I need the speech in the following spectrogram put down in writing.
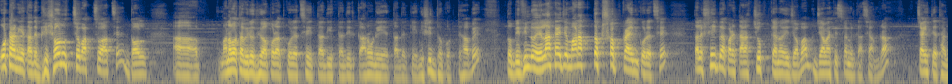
ওটা নিয়ে তাদের ভীষণ উচ্চবাচ্য আছে। দল মানবতা বিরোধী অপরাধ করেছে ইত্যাদি, ইত্যাদির কারণে তাদেরকে নিষিদ্ধ করতে হবে। তো বিভিন্ন এলাকায় যে মারাত্মক সব ক্রাইম করেছে তাহলে সেই ব্যাপারে তারা চুপ কেন? এই জবাব জামায়াত ইসলামের কাছে আমরা চাইতে থাকব।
